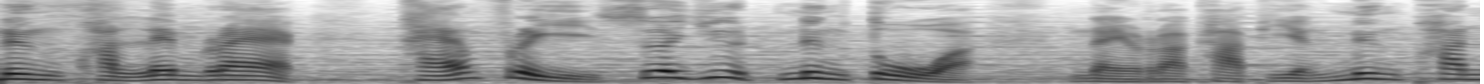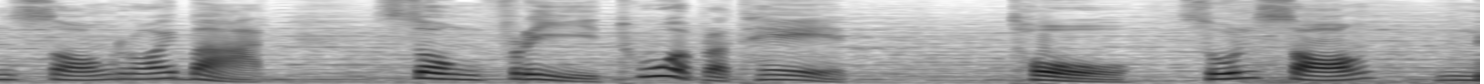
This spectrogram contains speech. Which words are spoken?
1,000 เล่มแรก แถมฟรีเสื้อยืด 1 ตัว ในราคาเพียง 1,200 บาท ส่งฟรีทั่วประเทศ โทร 02 114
